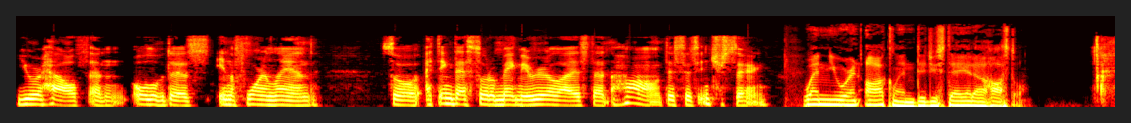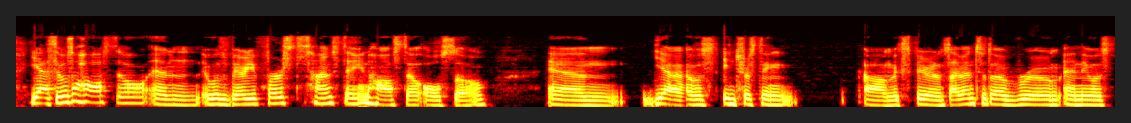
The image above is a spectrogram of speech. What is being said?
your health and all of this in a foreign land so I think that sort of made me realize that, huh, this is interesting. When you were in Auckland, did you stay at a hostel? Yes, it was a hostel and it was very first time staying in hostel also. And yeah, it was interesting um, experience. I went to the room and it was,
